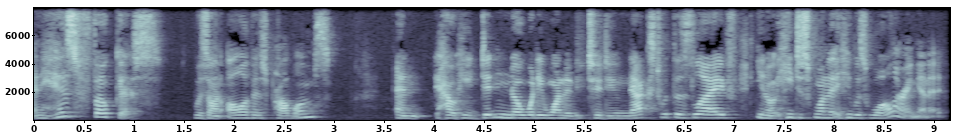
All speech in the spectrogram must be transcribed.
And his focus was on all of his problems and how he didn't know what he wanted to do next with his life. You know, he just wanted, he was wallowing in it.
